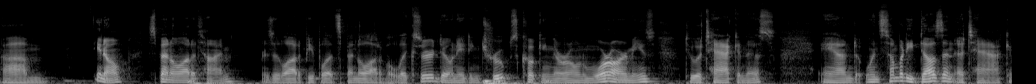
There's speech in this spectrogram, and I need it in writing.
um, you know, spend a lot of time. There's a lot of people that spend a lot of elixir donating troops, cooking their own war armies to attack in this. And when somebody doesn't attack,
